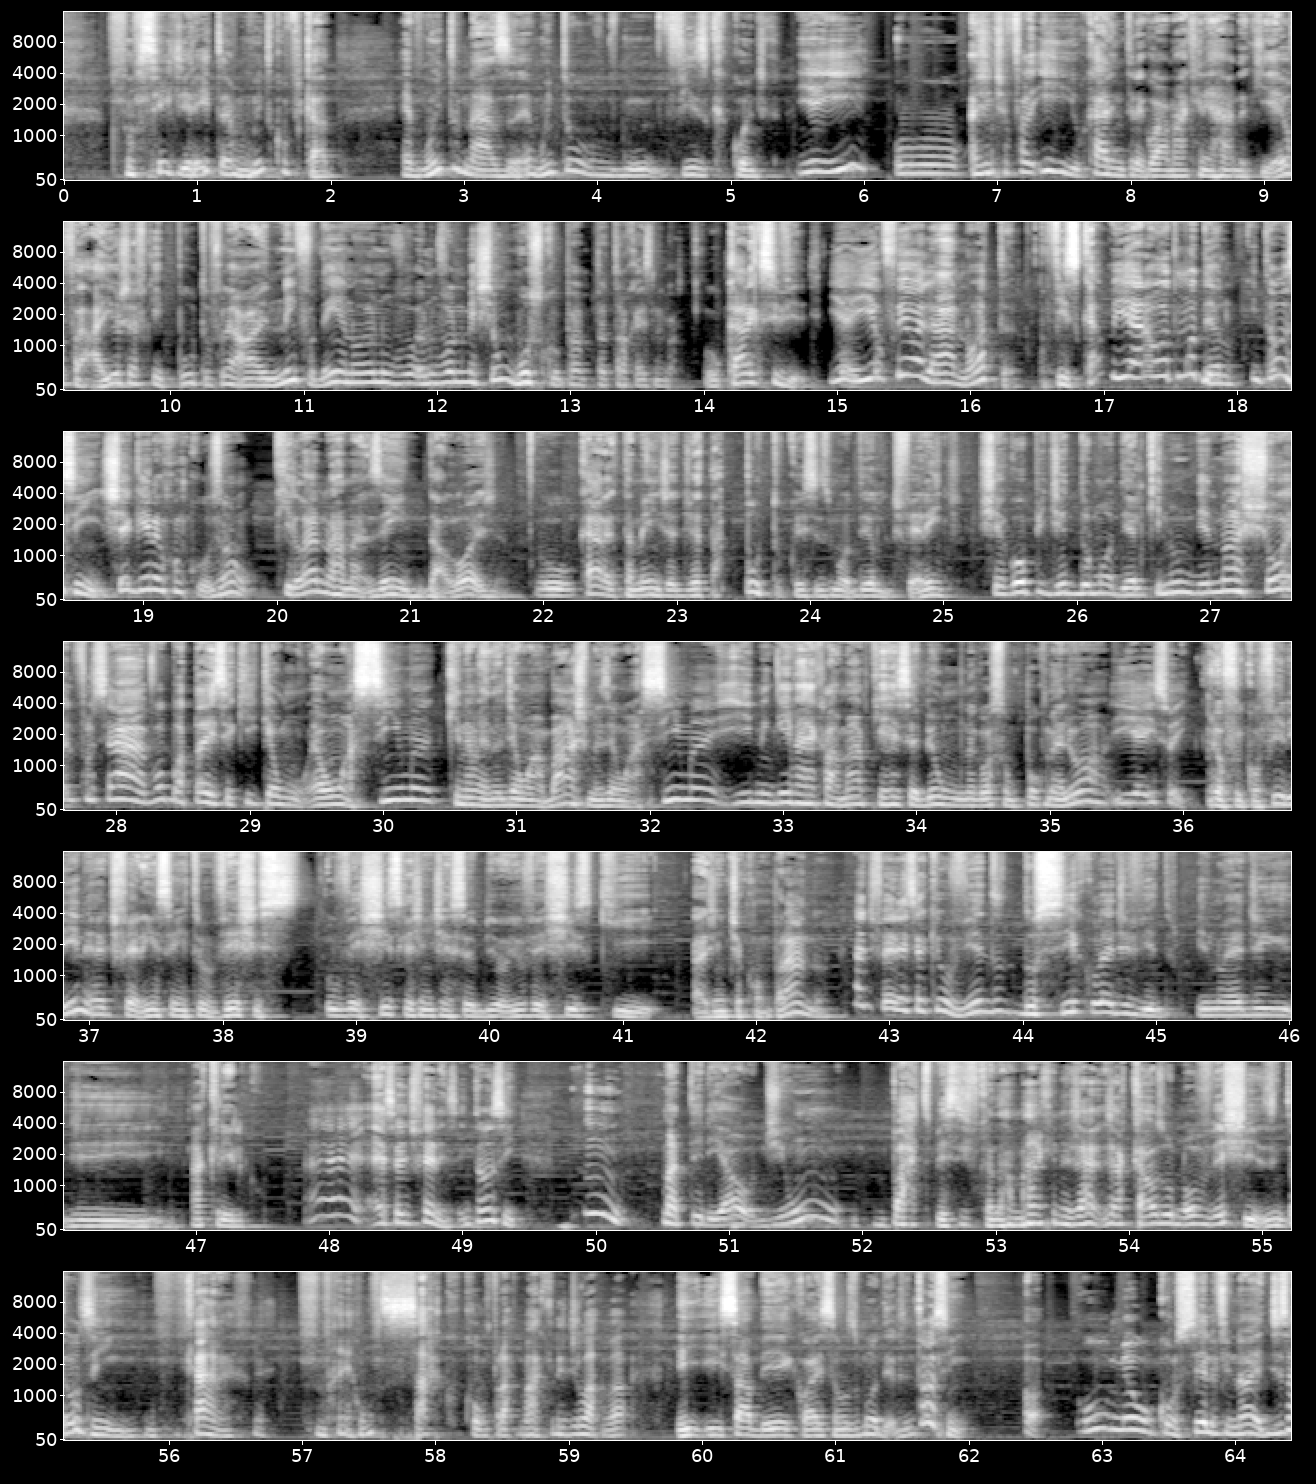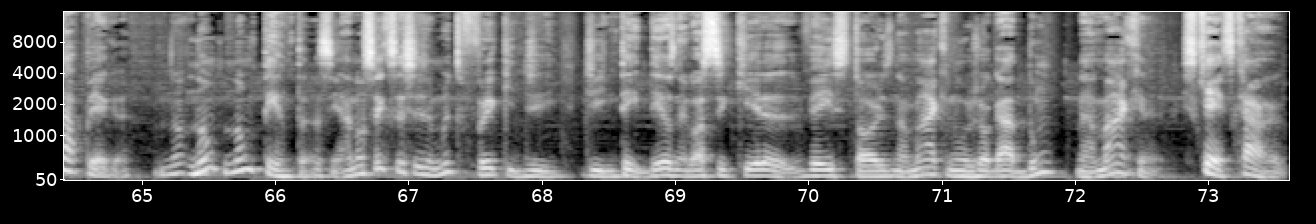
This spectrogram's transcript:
não sei direito, é muito complicado. É muito NASA, é muito física quântica. E aí, o, a gente falou, ih, o cara entregou a máquina errada aqui. Aí eu, falei, aí eu já fiquei puto, eu falei, ah, nem não, eu não, vou, eu não vou mexer um músculo pra, pra, trocar esse negócio. O cara que se vira. E aí eu fui olhar a nota fiscal e era outro modelo. Então, assim, cheguei na conclusão que lá no armazém da loja, o cara também já devia estar tá puto com esses modelos diferentes. Chegou o pedido do modelo que não, ele não achou. Ele falou assim: Ah, vou botar esse aqui que é um, é um acima, que na verdade é um abaixo, mas é um acima, e ninguém vai reclamar porque recebeu um negócio um pouco melhor, e é isso aí. Eu fui conferir né, a diferença entre o VX, o VX que a gente recebeu e o VX que a gente tinha comprado. A diferença é que o vidro do círculo é de vidro e não é de, de acrílico. É, essa é a diferença. Então, assim, um material de um parte específica da máquina já, já causa o novo VX. Então, assim, cara, é um saco comprar máquina de lavar e, e saber quais são os modelos. Então, assim, o meu conselho final é desapega. Não, não, não tenta, assim, a não ser que você seja muito freak de, de entender os negócios e queira ver stories na máquina ou jogar Doom na máquina, esquece, cara.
